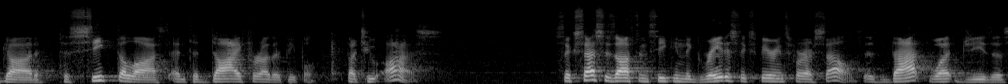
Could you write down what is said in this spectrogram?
God, to seek the lost, and to die for other people. But to us, success is often seeking the greatest experience for ourselves. Is that what Jesus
